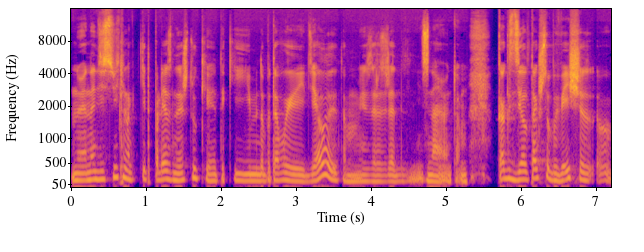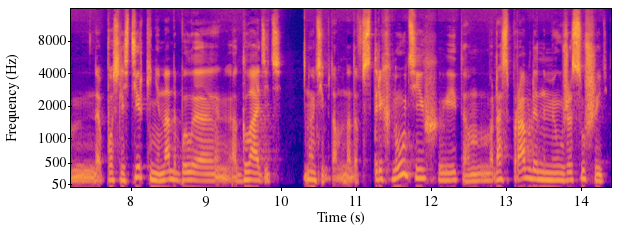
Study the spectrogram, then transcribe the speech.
Ну, и она действительно какие-то полезные штуки, такие именно бытовые делает, там, из разряда, не знаю, там, как сделать так, чтобы вещи после стирки не надо было гладить. Ну, типа, там, надо встряхнуть их и там расправленными уже сушить.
